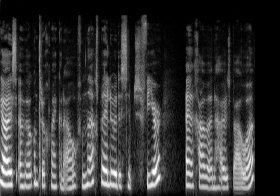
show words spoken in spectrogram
guys en welkom terug op mijn kanaal. Vandaag spelen we de Sims 4 en gaan we een huis bouwen.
